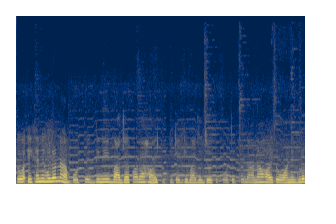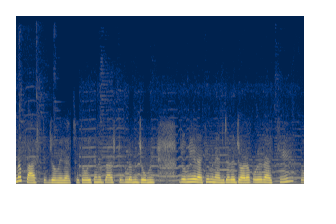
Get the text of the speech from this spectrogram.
তো এখানে হলো না, প্রত্যেক দিনই বাজার করা হয়, টুকিটাকি বাজার যেহেতু প্রত্যেক দিন আনা হয়, তো অনেকগুলো না প্লাস্টিক জমে গেছে। তো ওইখানে প্লাস্টিকগুলো আমি জমি, জমিয়ে রাখি মানে এক জায়গায় জড়া করে রাখি। তো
